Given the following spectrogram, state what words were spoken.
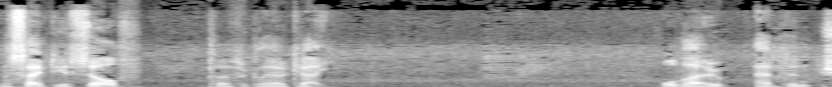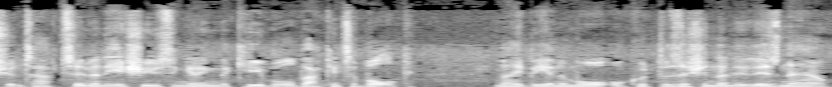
The safety yourself, perfectly okay. Although, Ebdon shouldn't have too many issues in getting the cue ball back into bulk. Maybe in a more awkward position than it is now.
